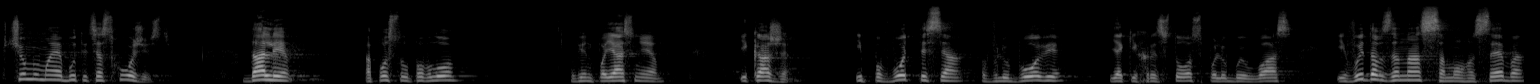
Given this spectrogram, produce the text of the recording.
В чому має бути ця схожість? Далі апостол Павло, він пояснює і каже: і поводьтеся в любові, як і Христос полюбив вас, і видав за нас самого себе,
